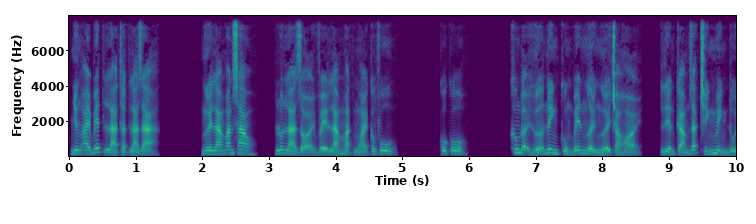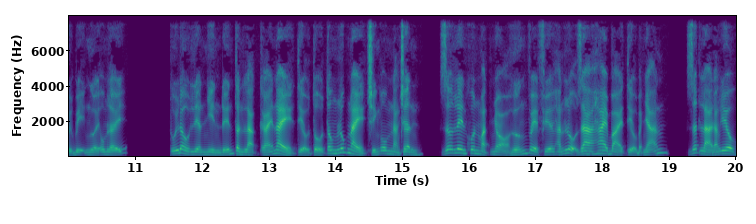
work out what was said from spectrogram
nhưng ai biết là thật là giả. Người làm ăn sao, luôn là giỏi về làm mặt ngoài công phu. Cô cô. Không đợi hứa ninh cùng bên người người chào hỏi, liền cảm giác chính mình đuổi bị người ôm lấy. Túi đầu liền nhìn đến tần lạc cái này tiểu tổ tông lúc này chính ôm nàng chân, dơ lên khuôn mặt nhỏ hướng về phía hắn lộ ra hai bài tiểu bạch nhãn, rất là đáng yêu.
